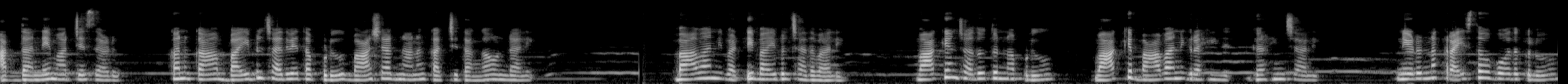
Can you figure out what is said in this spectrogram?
అర్థాన్నే మార్చేశాడు. కనుక బైబిల్ చదివేటప్పుడు భాషా జ్ఞానం ఖచ్చితంగా ఉండాలి. భావాన్ని బట్టి బైబిల్ చదవాలి. వాక్యం చదువుతున్నప్పుడు వాక్య భావాన్ని గ్రహి గ్రహించాలి. నేడున్న క్రైస్తవ బోధకులు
